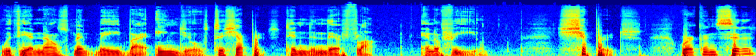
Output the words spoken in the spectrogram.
with the announcement made by angels to shepherds tending their flock in a field. Shepherds were considered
